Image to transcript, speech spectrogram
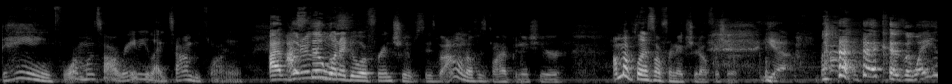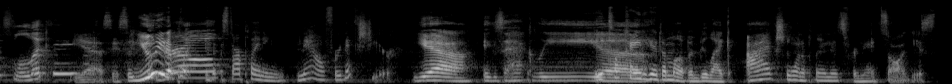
Dang, four months already. Like time be flying. I I literally still want to do a friend trip, sis, but I don't know if it's gonna happen this year. I'm gonna plan something for next year though, for sure. Yeah, because the way it's looking. Yeah, sis. So you need to Girl. pla- start planning now for next year. Yeah, exactly. It's okay to hit them up and be like, I actually want to plan this for next August.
